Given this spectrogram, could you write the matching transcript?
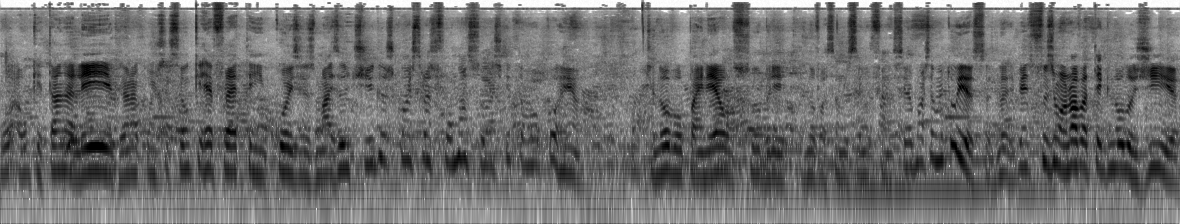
o, o que está na lei, o que está na Constituição, que refletem coisas mais antigas com as transformações que estão ocorrendo de novo o painel sobre inovação no sistema financeiro mostra muito isso. De repente surge uma nova tecnologia,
